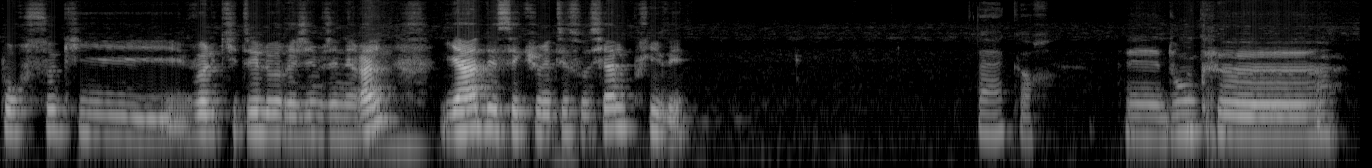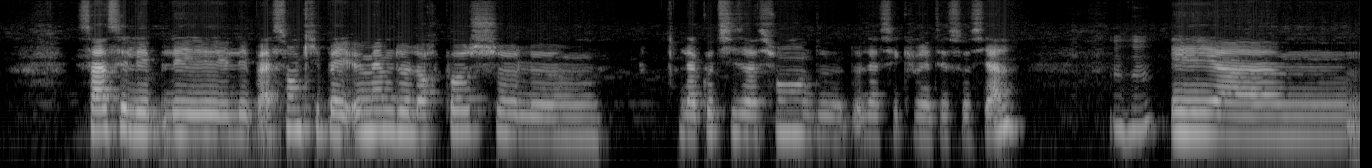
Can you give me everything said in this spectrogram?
pour ceux qui veulent quitter le régime général, il y a des sécurités sociales privées. D'accord. Et donc, euh, ça, c'est les, les, les patients qui payent eux-mêmes de leur poche euh, le, la cotisation de, de la sécurité sociale. Mhm. Et, euh,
